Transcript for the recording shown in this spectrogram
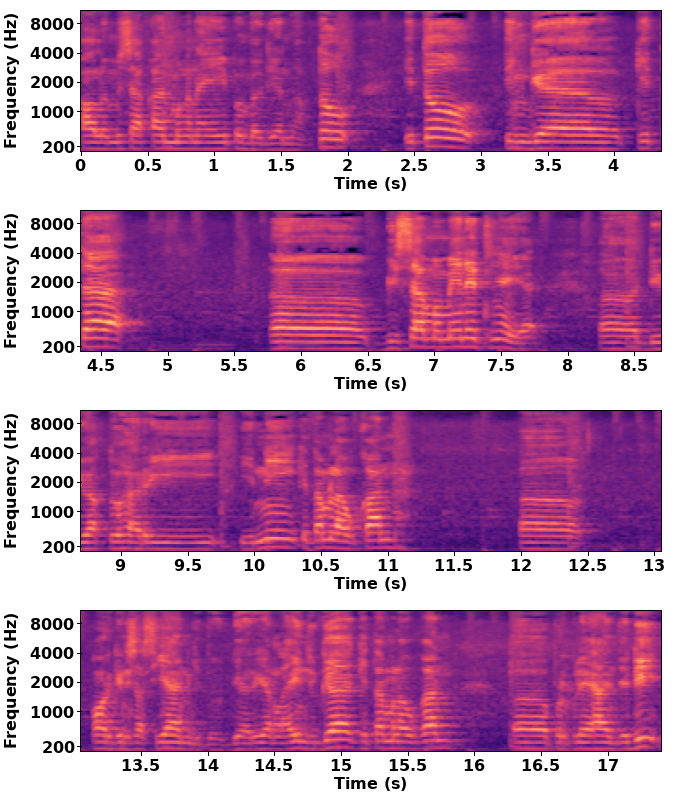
kalau misalkan mengenai pembagian waktu itu tinggal kita eh, bisa memanagenya ya Eh, di waktu hari ini kita melakukan eh, organisasian gitu di hari yang lain juga kita melakukan eh, perkuliahan. Jadi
